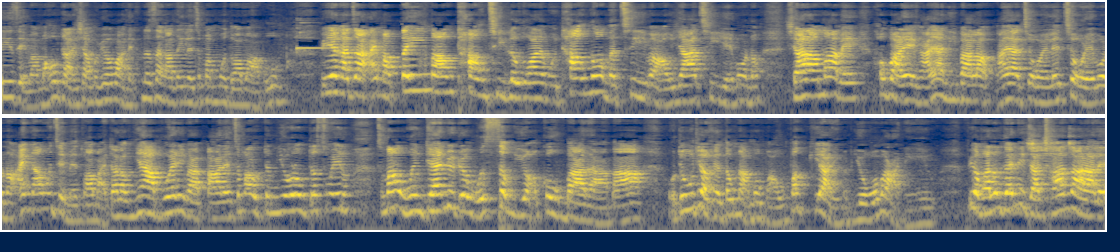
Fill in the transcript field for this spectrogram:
340ပါမဟုတ်တာရှောင်မပြောပါနဲ့25သိန်းလဲကျမမွတ်သွားပါဘူးပြီးရခါကျအဲ့မှာသိန်းပေါင်းထောင်ချီလောက်သွားတယ်မို့ထောင်တော့မချီပါဘူးရာချီရယ်ပေါ့နော်ရာတော်မှပဲဟုတ်ပါတယ်900နီးပါးလောက်900ကျော်ရင်လဲကျော်တယ်ပေါ့နော်အဲ့နောက်ဝင်ကျင်ပဲသွားပါဒါတော့ညပွဲတွေပါပါတယ်ကျမတို့တစ်မျိုးလုံးတစ်ဆွေးလုံးကျမဝန်တန်းတွေအတွက်ဝတ်စုံရောအကုန်ပါတာပါဟိုတူတယောက်တည်းသုံးတာမဟုတ်ပါဘူးပောက်ကြရတယ်မပြောပါနဲ့လို့ပြီးတော့ငါတို့တိုင်းနေကြချမ်းသာလာလဲ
